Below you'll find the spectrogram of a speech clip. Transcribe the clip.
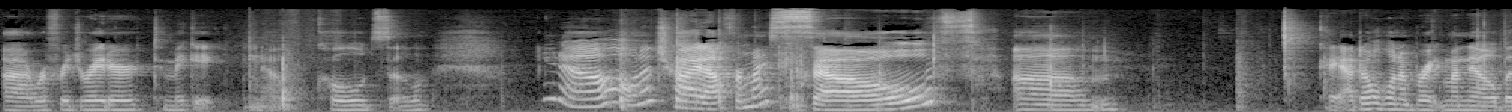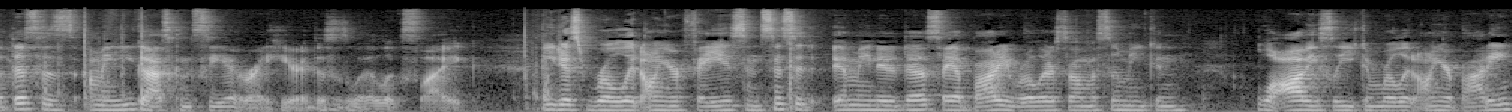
uh, refrigerator to make it, you know, cold. So, you know, I want to try it out for myself. Um, okay, I don't want to break my nail, but this is, I mean, you guys can see it right here. This is what it looks like. You just roll it on your face. And since it, I mean, it does say a body roller, so I'm assuming you can well obviously you can roll it on your body.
